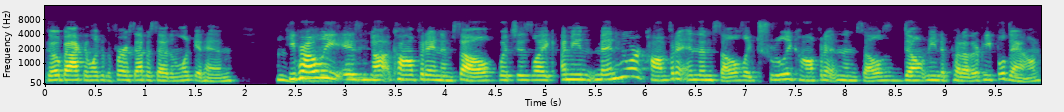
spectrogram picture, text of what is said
go back and look at the first episode and look at him. He Mhm. probably is not confident in himself which is like I mean men who are confident in themselves like truly confident in themselves don't need to put other people down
